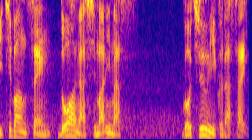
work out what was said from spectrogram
1番線ドアが閉まります。ご注意ください。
